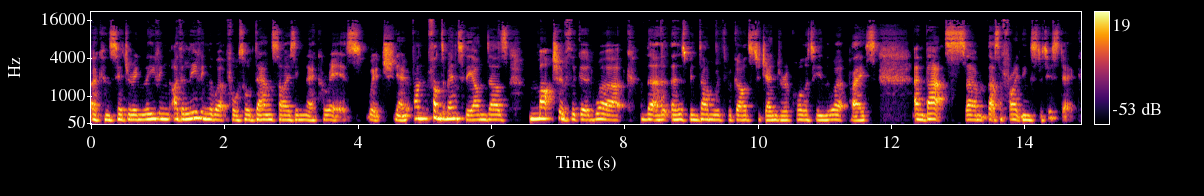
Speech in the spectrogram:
are considering leaving either leaving the workforce or downsizing their careers, which you know fun- fundamentally undoes much of the good work that has been done with regards to gender equality in the workplace, and that's um, that's a frightening statistic.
